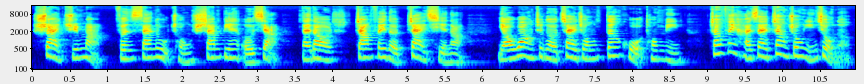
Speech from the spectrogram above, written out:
率军马分三路从山边而下，来到张飞的寨前啊。遥望这个寨中灯火通明，张飞还在帐中饮酒呢。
